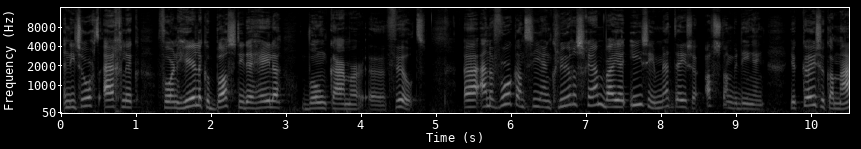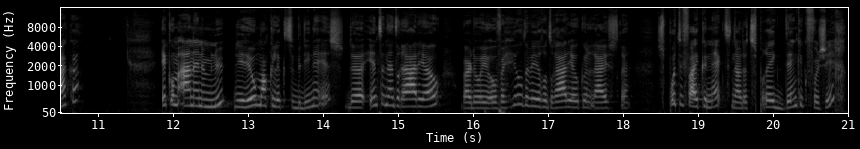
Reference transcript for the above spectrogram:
En die zorgt eigenlijk voor een heerlijke bas die de hele woonkamer uh, vult. Uh, aan de voorkant zie je een kleurenscherm waar je easy met deze afstandsbediening je keuze kan maken. Ik kom aan in een menu die heel makkelijk te bedienen is. De internetradio, waardoor je over heel de wereld radio kunt luisteren. Spotify Connect, nou dat spreekt denk ik voor zich.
